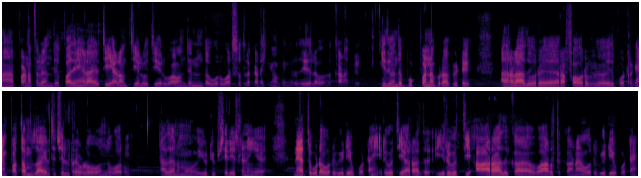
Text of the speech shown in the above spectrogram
நான் பணத்தில இருந்து ரூ. 17,777 வந்து இந்த ஒரு வருஷத்தில் கிடைக்கும் அப்படிங்கிறது இதில் ஒரு கணக்கு. இது வந்து புக் பண்ண ப்ராஃபிட். அதனால் அது ஒரு ரஃபாக ஒரு இது போட்டிருக்கேன். 19,000 சில்லற எவ்வளோ வந்து வரும். அதை நம்ம யூடியூப் சீரியஸில் நீங்கள் நேற்று கூட ஒரு வீடியோ போட்டேன். 26வது 26வது கா வாரத்துக்கான ஒரு வீடியோ போட்டேன்.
